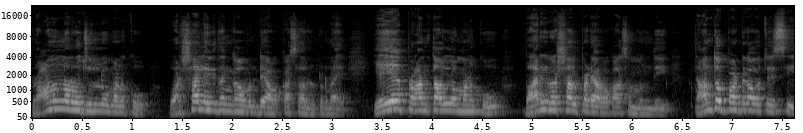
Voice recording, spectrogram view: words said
రానున్న రోజుల్లో మనకు వర్షాలు ఏ విధంగా ఉండే అవకాశాలు ఉంటున్నాయి ఏ ఏ ప్రాంతాల్లో మనకు భారీ వర్షాలు పడే అవకాశం ఉంది దాంతోపాటుగా వచ్చేసి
